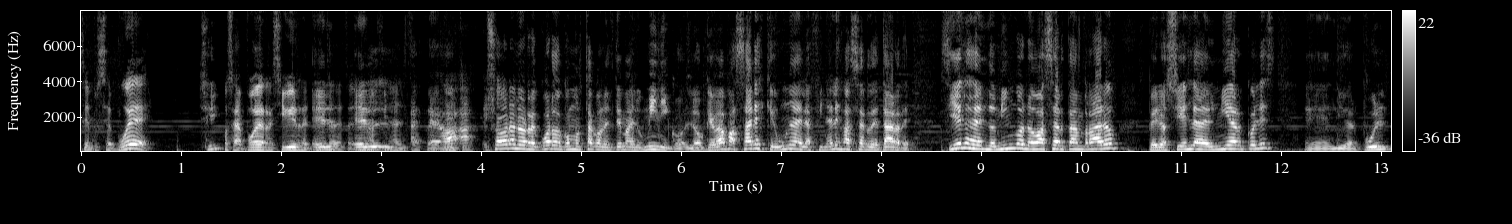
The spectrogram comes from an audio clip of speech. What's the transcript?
¿Se, se puede? Sí. O sea, puede recibir en una el- final de yo ahora no recuerdo cómo está con el tema lumínico. Lo que va a pasar es que una de las finales va a ser de tarde. Si es la del domingo no va a ser tan raro, pero si es la del miércoles, eh, Liverpool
